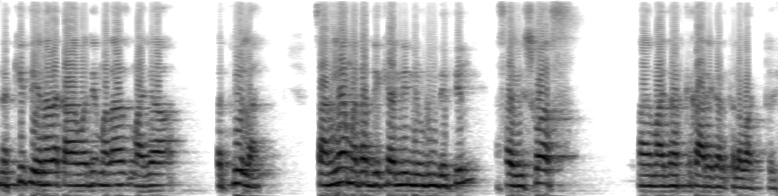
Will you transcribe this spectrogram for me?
नक्कीच येणाऱ्या काळामध्ये मला माझ्या पत्नीला चांगल्या मताधिक्यांनी निवडून देतील असा विश्वास माझ्यासारख्या कार्यकर्त्याला वाटतोय.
